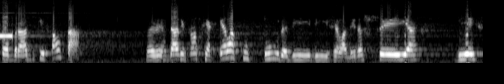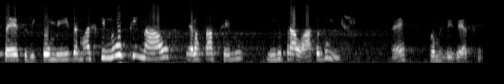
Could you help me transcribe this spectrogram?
sobrar do que faltar. Não é verdade? Então, assim, aquela cultura de, de geladeira cheia, de excesso de comida, mas que no final ela está sendo indo para a lata do lixo, né? Vamos dizer assim.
